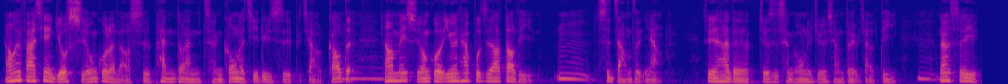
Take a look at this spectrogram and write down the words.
然后会发现有使用过的老师判断成功的几率是比较高的，嗯、然后没使用过，因为他不知道到底嗯是长怎样，嗯、所以他的就是成功率就是相对比较低。嗯，那所以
